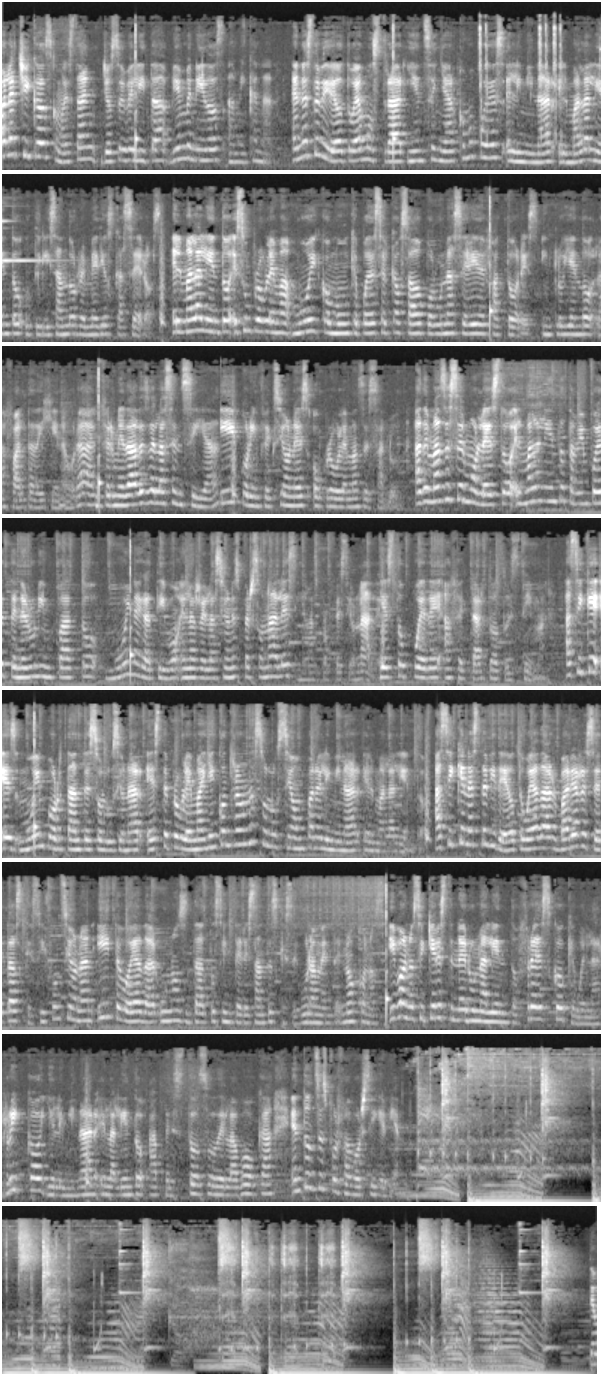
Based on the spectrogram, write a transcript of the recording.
Hola chicos, ¿cómo están? Yo soy Belita, bienvenidos a mi canal. En este video te voy a mostrar y enseñar cómo puedes eliminar el mal aliento utilizando remedios caseros. El mal aliento es un problema muy común que puede ser causado por una serie de factores, incluyendo la falta de higiene oral, enfermedades de la sencilla y por infecciones o problemas de salud. Además de ser molesto, el mal aliento también puede tener un impacto muy negativo en las relaciones personales y en las profesionales, y esto puede afectar tu autoestima. Así que es muy importante solucionar este problema y encontrar una solución para eliminar el mal aliento. Así que en este video te voy a dar varias recetas que sí funcionan y te voy a dar unos datos interesantes que seguramente no conoces. Y bueno, si quieres tener un aliento fresco, que huela rico y eliminar el aliento apestoso de la boca, entonces por favor sigue viendo.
